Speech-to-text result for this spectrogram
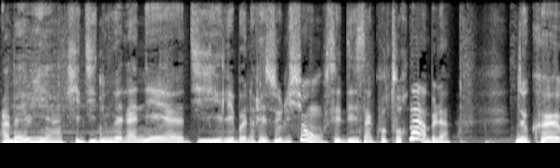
Ah bah oui, hein, qui dit nouvelle année euh, dit les bonnes résolutions, c'est des incontournables. Donc euh,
